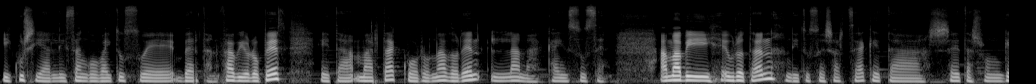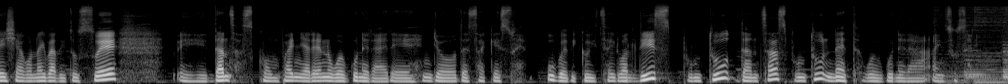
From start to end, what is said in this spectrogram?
ikusi izango baituzue bertan Fabio López eta Marta Coronadoren lana kain zuzen. Amabi eurotan dituzue sartzeak eta setasun gehiago nahi badituzue, e, dantzaz konpainaren webgunera ere jo dezakezue. ubebikoitzairualdiz.dantzaz.net webgunera hain zuzen.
